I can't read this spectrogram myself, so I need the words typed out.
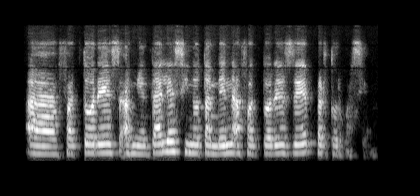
a factores ambientales, sino también a factores de perturbación.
